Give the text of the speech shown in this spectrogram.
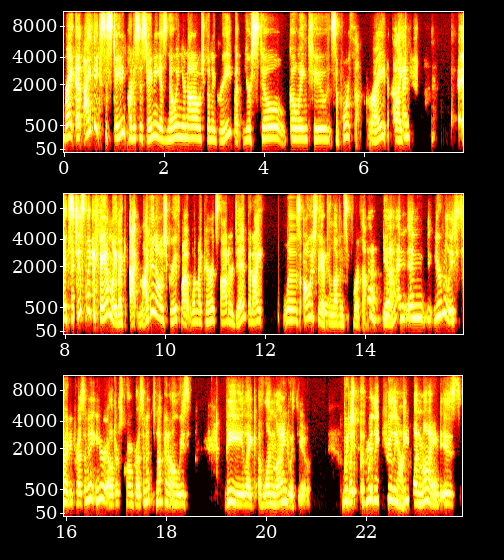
Right. And I think sustaining part of sustaining is knowing you're not always going to agree, but you're still going to support them. Right. like and- it's just like a family. Like I, I didn't always agree with my, what my parents thought or did, but I was always there to love and support them. Yeah, you yeah. know? And and your Relief Society president, your Elders Quorum president, is not going to always be like of one mind with you. Which but really truly yeah. be one mind is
